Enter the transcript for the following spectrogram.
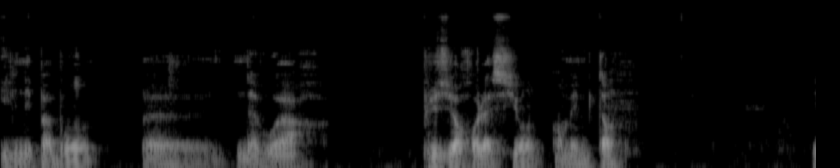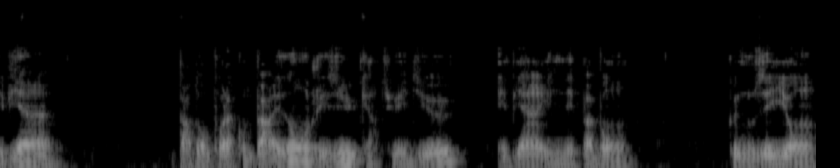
il n'est pas bon euh, d'avoir plusieurs relations en même temps. Eh bien, pardon pour la comparaison, Jésus, car tu es Dieu, eh bien, il n'est pas bon que nous ayons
